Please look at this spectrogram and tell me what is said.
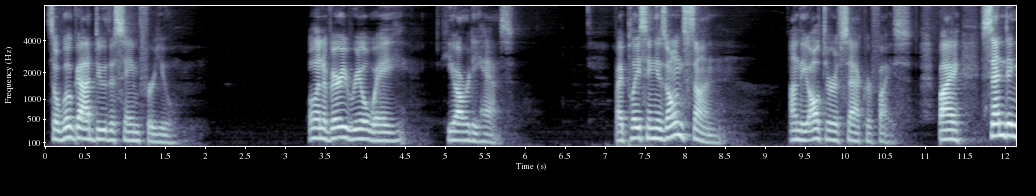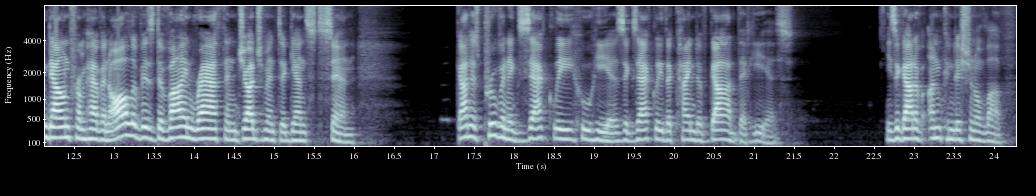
So, will God do the same for you? Well, in a very real way, He already has. By placing His own Son on the altar of sacrifice, by sending down from heaven all of His divine wrath and judgment against sin God has proven exactly who He is, exactly the kind of God that He is. He's a God of unconditional love.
